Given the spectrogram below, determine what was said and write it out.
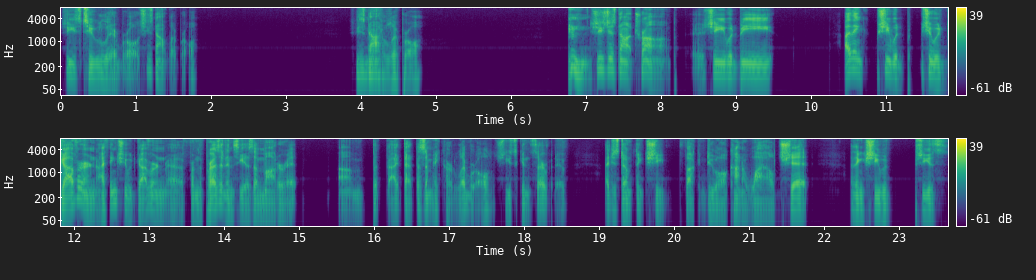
She's too liberal. She's not liberal. She's not a liberal. She's just not Trump. She would be. I think she would. She would govern. I think she would govern uh, from the presidency as a moderate. Um, but I, that doesn't make her liberal. She's conservative. I just don't think she'd fucking do all kind of wild shit. I think she would. She is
